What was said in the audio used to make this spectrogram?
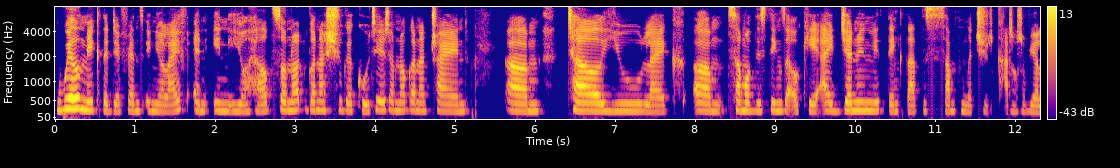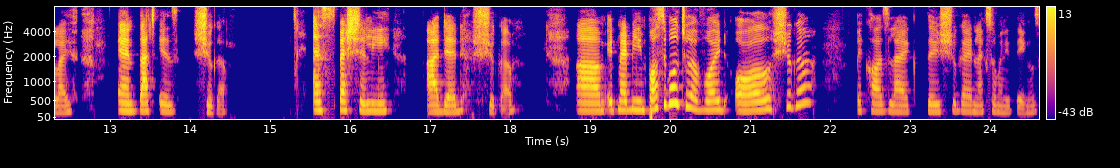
will make the difference in your life and in your health. So I'm not gonna sugarcoat it. I'm not gonna try and um tell you like um some of these things are okay. I genuinely think that this is something that you should cut out of your life, and that is sugar, especially added sugar. Um, it might be impossible to avoid all sugar because like there's sugar in like so many things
